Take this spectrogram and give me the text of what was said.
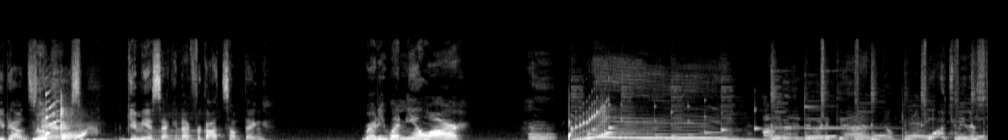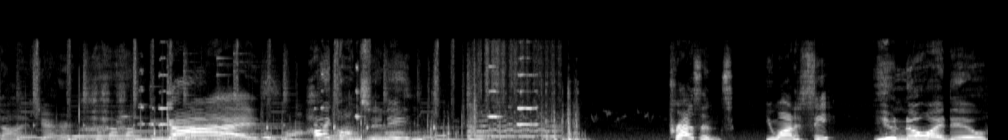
You downstairs. Give me a second, I forgot something. Ready when you are. Hmm. I'm gonna do it again. Okay. Watch me this time. Sure. Guys! Hi, Kongsuni. Presents. You want to see? You know I do.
